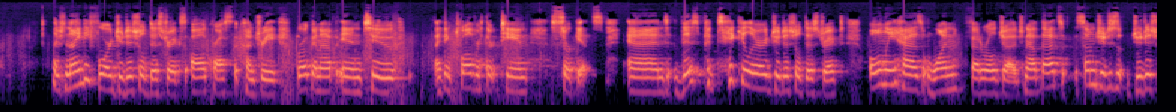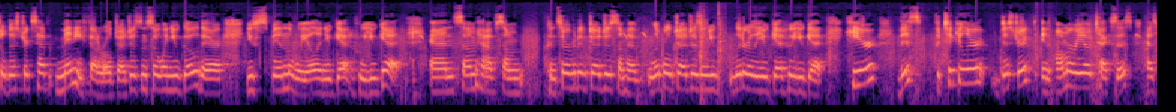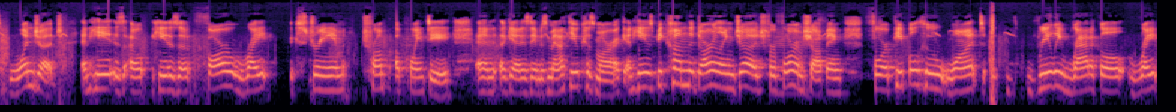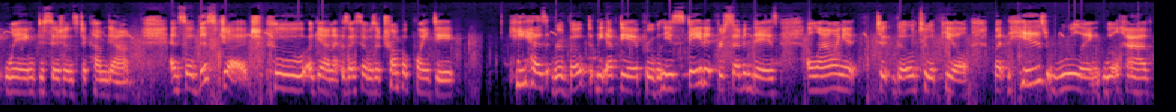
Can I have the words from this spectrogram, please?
There's 94 judicial districts all across the country, broken up into I think 12 or 13 circuits. And this particular judicial district only has one federal judge. Now, that's some judicial, judicial districts have many federal judges. And so when you go there, you spin the wheel and you get who you get. And some have some conservative judges, some have liberal judges, and you literally you get who you get. Here, this particular district in Amarillo, Texas, has one judge, and he is a, he is a far right extreme Trump appointee. And again, his name is Matthew Kacsmaryk, and he has become the darling judge for forum shopping for people who want really radical right wing decisions to come down. And so this judge, who, again, as I said, was a Trump appointee, he has revoked the FDA approval. He's stayed it for seven days, allowing it to go to appeal. But his ruling will have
